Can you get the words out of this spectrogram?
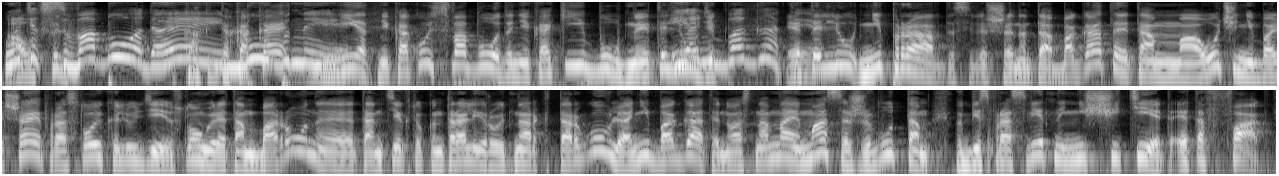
у А этих у цыг... свобода, эй, как, да бубны. Какая... Нет, никакой свободы, никакие бубны. Это люди... И они богатые. Это люди... Неправда совершенно, да. Богатые там а, очень небольшая прослойка людей. Условно говоря, там бароны, там те, кто контролирует наркоторговлю, они богатые, но основная масса живут там в беспросветной нищете. Это, это факт.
